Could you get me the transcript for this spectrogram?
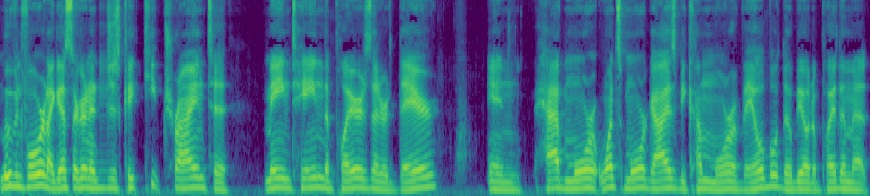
moving forward, I guess they're going to just keep trying to maintain the players that are there and have more once more guys become more available, they'll be able to play them at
